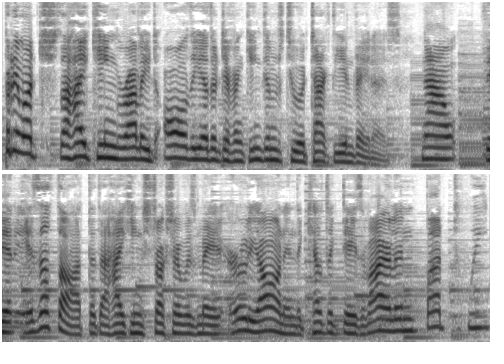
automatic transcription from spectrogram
Pretty much, the High King rallied all the other different kingdoms to attack the invaders. Now, there is a thought that the High King structure was made early on in the Celtic days of Ireland, but we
